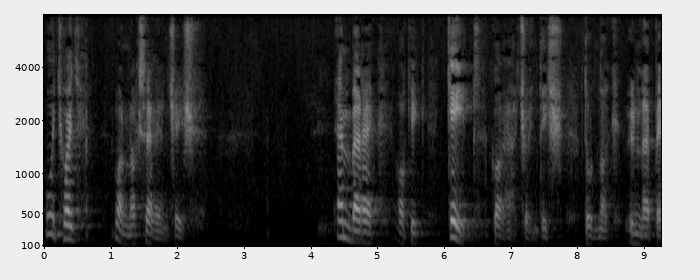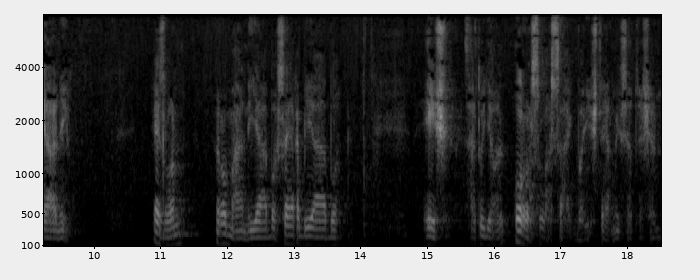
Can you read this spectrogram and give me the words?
úgyhogy vannak szerencsés emberek, akik két karácsonyt is tudnak ünnepelni. Ez van Romániába, Szerbiába, és hát ugye Oroszországba is természetesen.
